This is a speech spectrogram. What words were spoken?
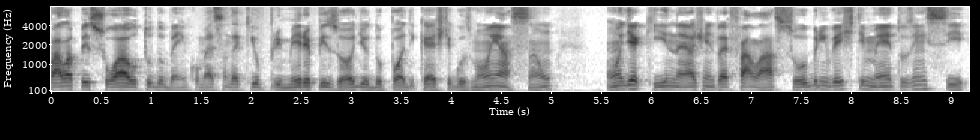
Fala pessoal, tudo bem? Começando aqui o primeiro episódio do podcast Guzmão em Ação, onde aqui né, a gente vai falar sobre investimentos em si.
